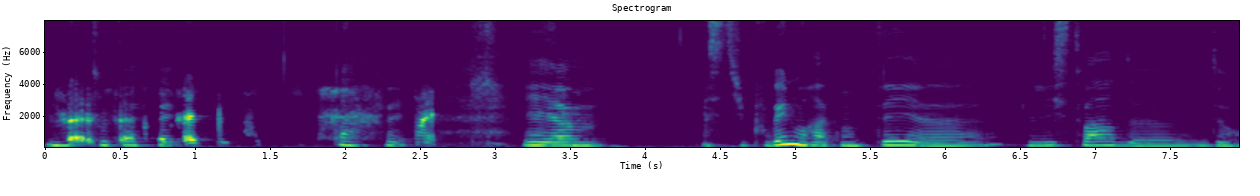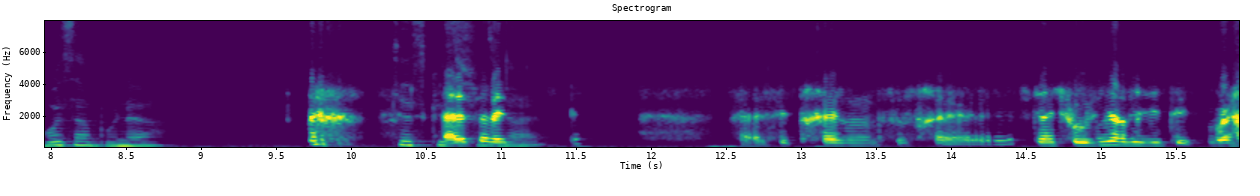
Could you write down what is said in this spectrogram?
Mm, ça, ça, à fait. beaucoup. Parfait. Ouais. Et si tu pouvais nous raconter euh, l'histoire de, de, Rosa Bonheur, qu'est-ce que ah, tu dirais? Ah, C'est très long, ce serait... Je dirais qu'il faut venir visiter. Voilà,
